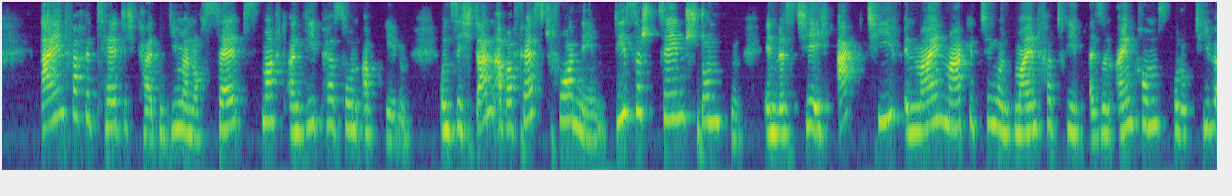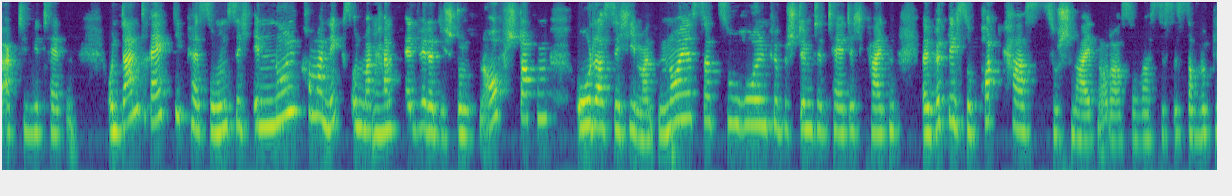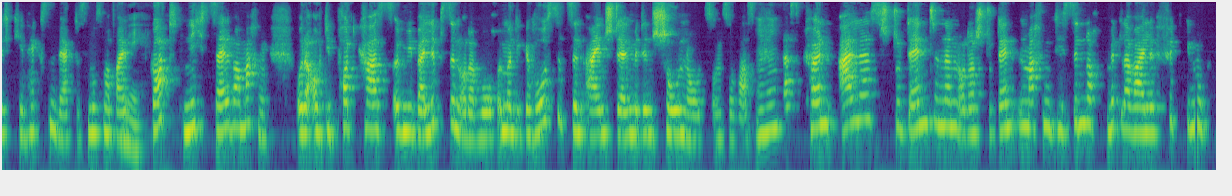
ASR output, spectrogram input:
einfache Tätigkeiten, die man noch selbst macht, an die Person abgeben und sich dann aber fest vornehmen, diese zehn Stunden investiere ich aktiv in mein Marketing und mein Vertrieb, also in einkommensproduktive Aktivitäten. Und dann trägt die Person sich in 0, nix und man mhm. kann entweder die Stunden aufstocken oder sich jemanden Neues dazu holen für bestimmte Tätigkeiten, weil wirklich so Podcasts zu schneiden oder sowas, das ist doch wirklich wirklich kein Hexenwerk. Das muss man bei nee. Gott nicht selber machen. Oder auch die Podcasts irgendwie bei Libsyn oder wo auch immer die gehostet sind, einstellen mit den Show Notes und sowas. Mhm. Das können alles Studentinnen oder Studenten machen, die sind doch mittlerweile fit genug.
